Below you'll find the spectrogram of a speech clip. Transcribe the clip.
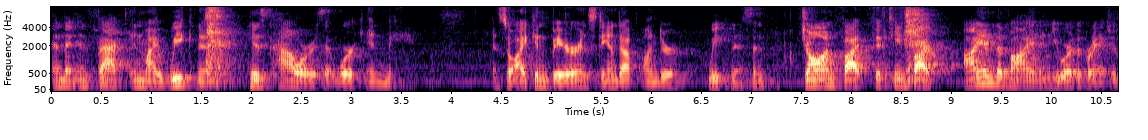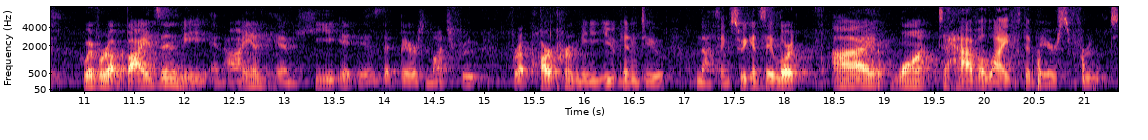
and that in fact, in my weakness, his power is at work in me. And so I can bear and stand up under weakness. And John 5, 15, 5, I am the vine and you are the branches. Whoever abides in me and I in him, he it is that bears much fruit. For apart from me, you can do nothing. So we can say, Lord, I want to have a life that bears fruit.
